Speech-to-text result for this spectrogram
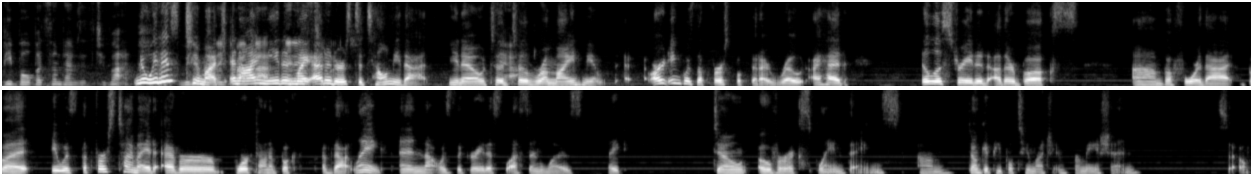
people, but sometimes it's too much. No, it is we too much, and I that. needed it my editors to tell me that. You know, to yeah. to remind me. Art Inc. was the first book that I wrote. I had illustrated other books um, before that, but it was the first time I had ever worked on a book of that length, and that was the greatest lesson. Was like don't over explain things um, don't give people too much information so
